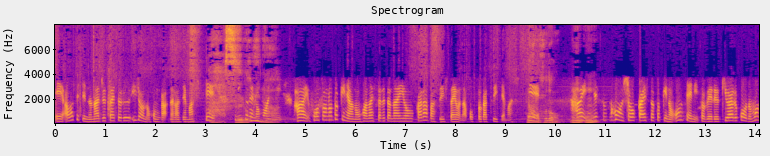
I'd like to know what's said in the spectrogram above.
えー合わせて70タイトル以上の本が並んでましてそれぞれの本に、はい、放送の時にあのお話しされた内容から抜粋したようなポップがついてましなるて、ほど、はい、うん。うんでその本を紹介した時の音声に飛べる QR コードも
